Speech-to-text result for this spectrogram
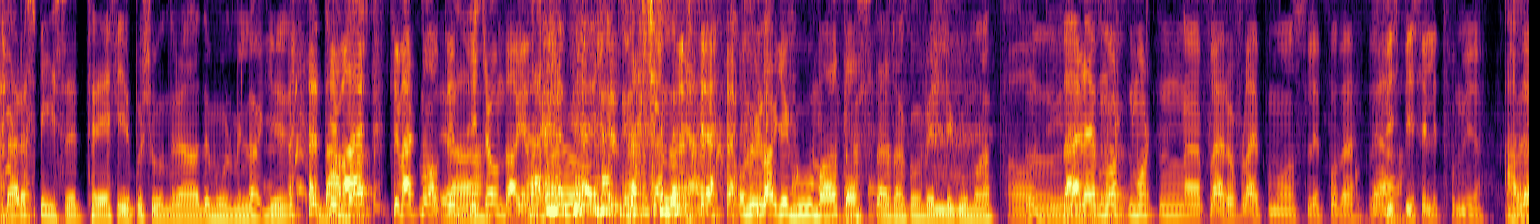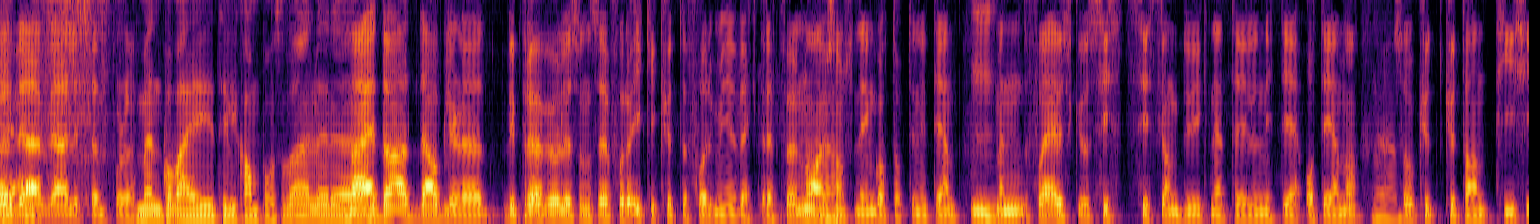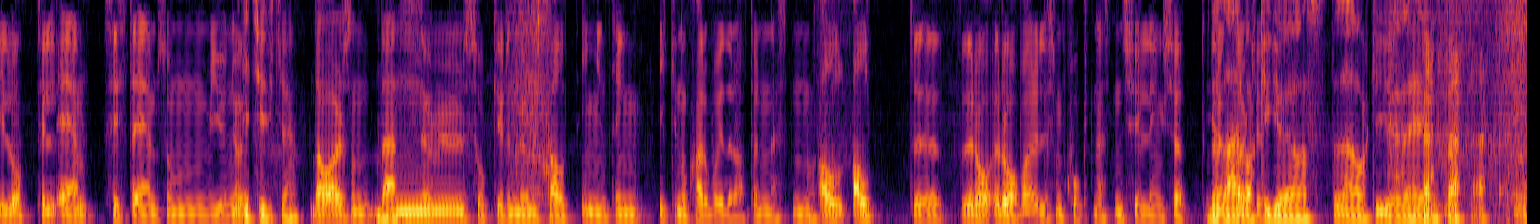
det er å spise tre-fire porsjoner av det moren min lager. Er Til, hver, til hvert måltid, Ja. ikke om dagen. Det er ikke noe- det er ikke noe- Og hun lager god mat. ass. Det er snakk om veldig god mat. Du, Det er det Morten, Morten eh, pleier å fleipe med oss litt på det. Ja. Vi spiser litt for mye. Ja, vi er, vi er litt kjent for det. Men på vei til kamp også, da? Eller? eh, Nei, da, da blir det Vi prøver jo liksom se for å ikke kutte for mye vekt rett før. Nå har jo Ja. Samsudin gått opp til 91, Mm. men for jeg husker jo sist, sist gang du gikk ned til 90, 81 nå, Ja. så kutt, kutta han 10 kilo til EM. Siste EM som junior. I Tyrkia. Da var det sånn Det er null sukker, null salt, ingenting. Ikke noe karbohydrater, nesten. All, alt eh, rå, råvarer, liksom kokt nesten. Kylling, kjøtt, Det der var ikke gøy, ass. Det der var ikke gøy i det hele tatt.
